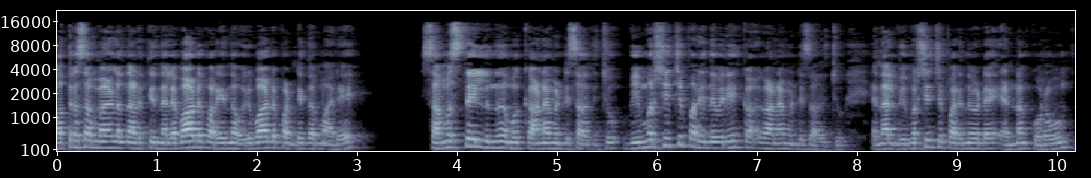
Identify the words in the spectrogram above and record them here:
പത്രസമ്മേളനം നടത്തി നിലപാട് പറയുന്ന ഒരുപാട് പണ്ഡിതന്മാരെ സമസ്തയിൽ നിന്ന് നമുക്ക് കാണാൻ വേണ്ടി സാധിച്ചു. വിമർശിച്ച് പറയുന്നവരെയും കാണാൻ വേണ്ടി സാധിച്ചു. എന്നാൽ വിമർശിച്ച് പറയുന്നവരുടെ എണ്ണം കുറവും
